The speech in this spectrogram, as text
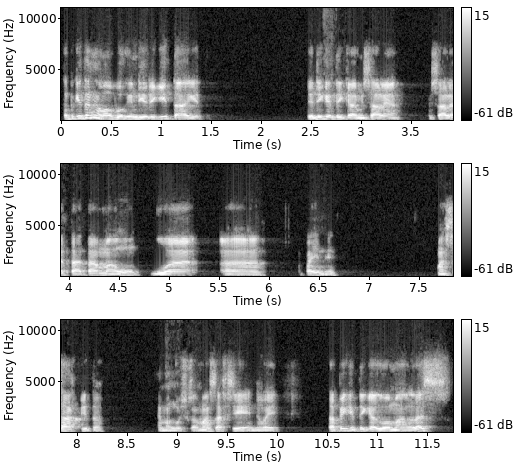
tapi kita nggak mau bohongin diri kita gitu. Jadi ketika misalnya misalnya Tata mau gue uh, apa ini masak gitu. Emang gue suka masak sih anyway. Tapi ketika gue males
